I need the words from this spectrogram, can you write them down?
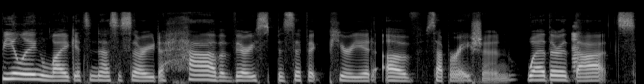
feeling like it's necessary to have a very specific period of separation, whether that's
